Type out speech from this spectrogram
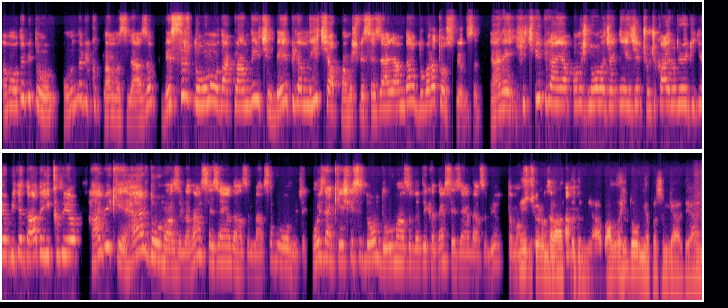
ama o da bir doğum. Onun da bir kutlanması lazım. Ve sırf doğuma odaklandığı için B planını hiç yapmamış ve sezaryanda duvara tosluyorsun. Yani hiçbir plan yapmamış ne olacak ne edecek çocuk ayrılıyor gidiyor bir de daha da yıkılıyor. Halbuki her doğuma hazırlanan sezaryana da hazırlansa bu olmayacak. O yüzden keşkesiz doğum doğuma hazırladığı kadar sezaryana da hazırlıyor. Tamam. Ne diyorum rahatladım ya. Vallahi doğum yapasım geldi yani.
